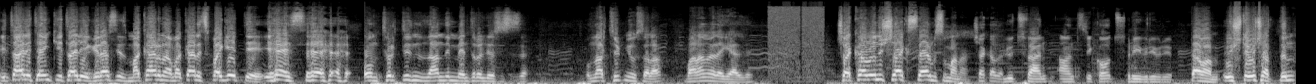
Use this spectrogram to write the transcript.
İtalya thank you İtalya. Gracias. Makarna, makarna, spaghetti. Yes. Oğlum Türk dediniz lan değil mi? Mentor oluyorsun size. Bunlar Türk mü yoksa lan? Bana mı öyle geldi? Çakalın 3 şarkı sayar mısın bana? Çakalın. Lütfen antrikot, riv riv riv. Tamam. 3'te 3 attın.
